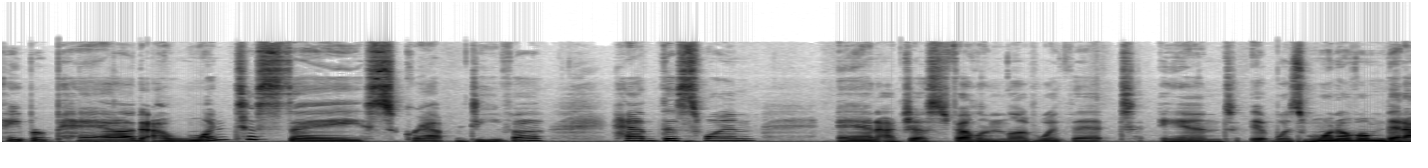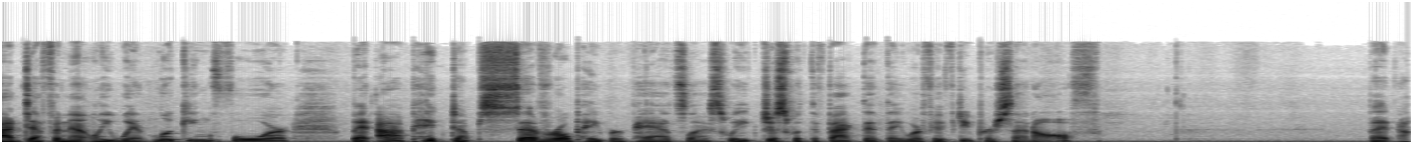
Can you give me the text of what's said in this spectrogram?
paper pad. I want to say Scrap Diva had this one and I just fell in love with it. And it was one of them that I definitely went looking for. But I picked up several paper pads last week just with the fact that they were 50% off. But I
